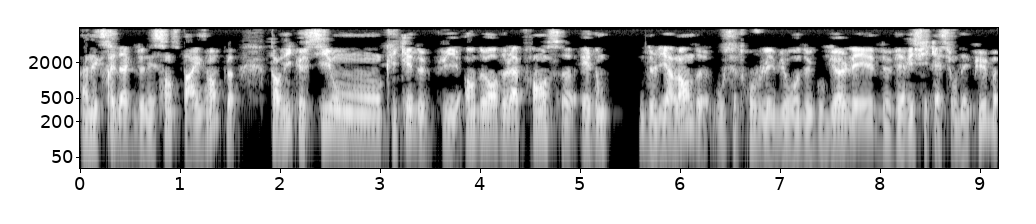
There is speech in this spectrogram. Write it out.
un, extrait d'acte de naissance, par exemple, tandis que si on cliquait depuis en dehors de la France et donc de l'Irlande, où se trouvent les bureaux de Google et de vérification des pubs, et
